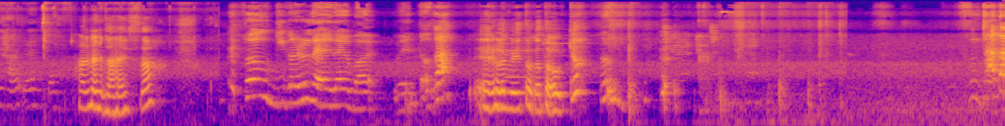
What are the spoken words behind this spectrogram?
나를 잘했어 할 일 다 했어? 응 이걸 내내 뭐왜 떠가? 엘리베이터가 더 웃겨? 응. 문 닫아.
